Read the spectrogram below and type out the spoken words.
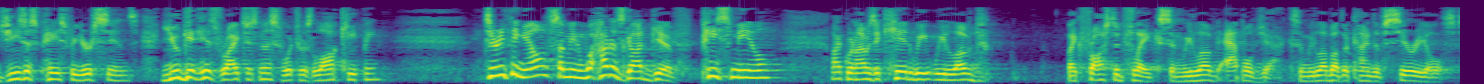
Jesus pays for your sins, you get His righteousness, which was law keeping. Is there anything else? I mean, how does God give? Piecemeal? Like when I was a kid, we, we loved like frosted flakes and we loved apple jacks and we love other kinds of cereals.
